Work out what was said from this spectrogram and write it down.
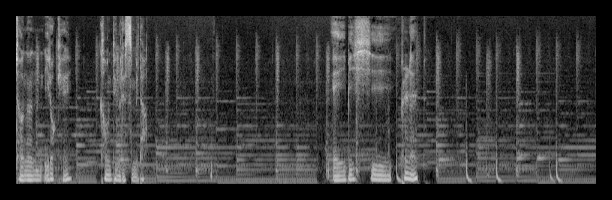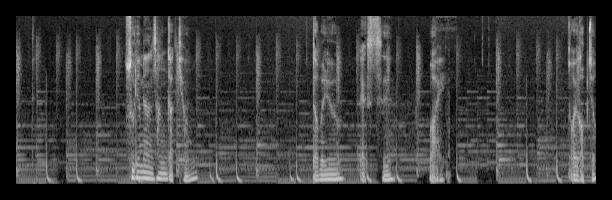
저는 이렇게 카운팅을 했습니다. A, B, C 플랫 수렴면 삼각형 W, X, Y 어이가 없죠?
